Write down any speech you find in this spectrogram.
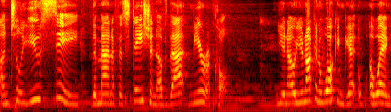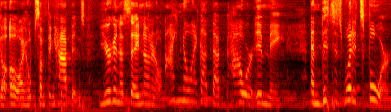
until you see the manifestation of that miracle. You know, you're not going to walk and get away and go, "Oh, I hope something happens." You're going to say, "No, no, no. I know I got that power in me." and this is what it's for.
